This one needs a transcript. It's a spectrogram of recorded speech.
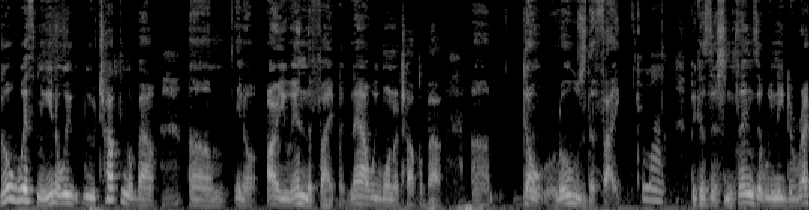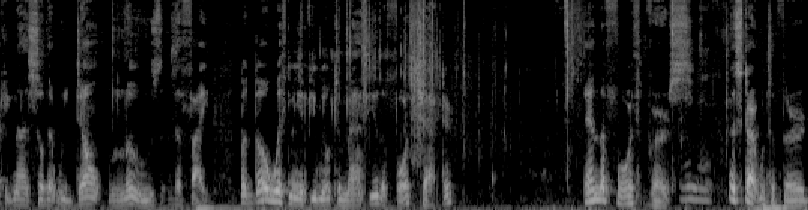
Go with me. You know, we, we were talking about, um, you know, are you in the fight? But now we want to talk about um, don't lose the fight Come on. Because there's some things that we need to recognize so that we don't lose the fight. But go with me, if you will, to Matthew, the fourth chapter, and the fourth verse. Amen. Let's start with the third.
